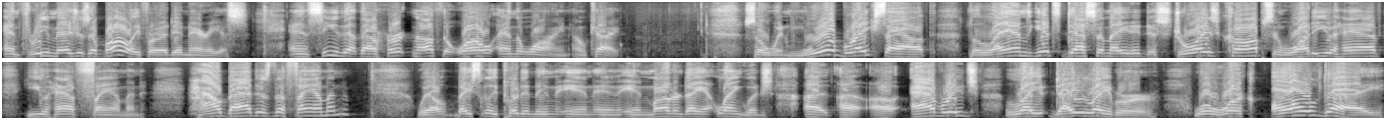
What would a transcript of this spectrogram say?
and three measures of barley for a denarius. And see that thou hurt not the oil and the wine. Okay. So when war breaks out, the land gets decimated, destroys crops, and what do you have? You have famine. How bad is the famine? Well, basically, put it in in, in, in modern day language, an average la- day laborer will work all day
